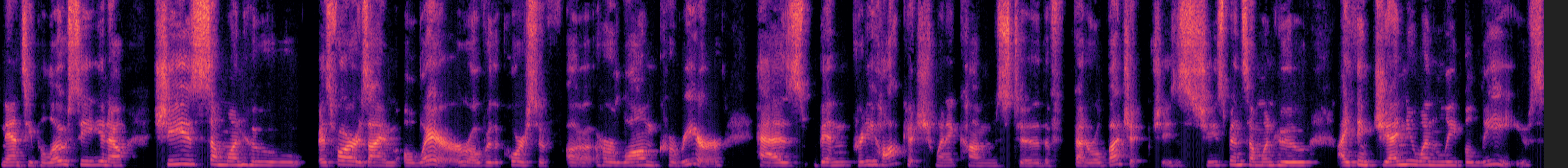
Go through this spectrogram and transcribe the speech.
Nancy Pelosi. You know, she's someone who, as far as I'm aware, over the course of uh, her long career, has been pretty hawkish when it comes to the federal budget. She's she's been someone who I think genuinely believes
